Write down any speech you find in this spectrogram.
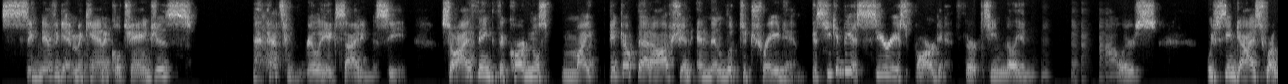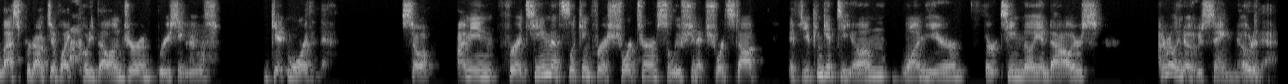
significant mechanical changes. That's really exciting to see. So I think the Cardinals might pick up that option and then look to trade him because he could be a serious bargain at $13 million. We've seen guys who are less productive, like Cody Bellinger in recent years, get more than that. So, I mean, for a team that's looking for a short term solution at shortstop, if you can get DeJong one year, $13 million, I don't really know who's saying no to that.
